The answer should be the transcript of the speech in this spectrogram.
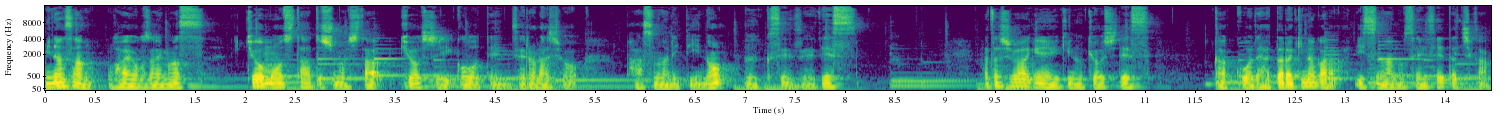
皆さんおはようございます。今日もスタートしました教師5.0ラジオ。パーソナリティのブック先生です。私は現役の教師です。学校で働きながらリスナーの先生たちが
